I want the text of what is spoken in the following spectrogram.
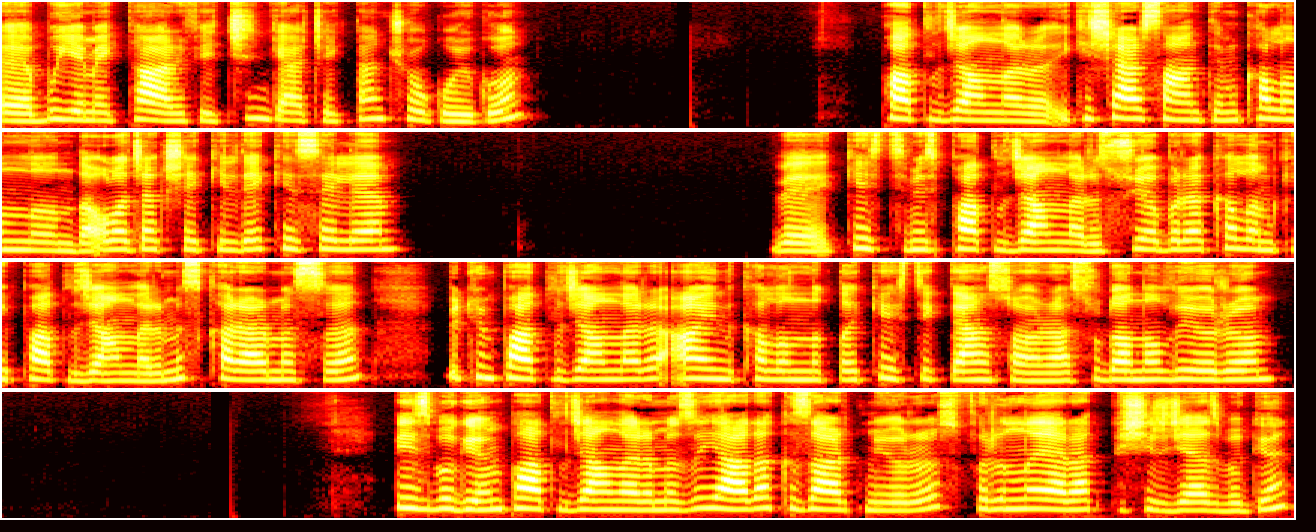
e, bu yemek tarifi için gerçekten çok uygun. Patlıcanları ikişer santim kalınlığında olacak şekilde keselim. Ve kestiğimiz patlıcanları suya bırakalım ki patlıcanlarımız kararmasın. Bütün patlıcanları aynı kalınlıkta kestikten sonra sudan alıyorum. Biz bugün patlıcanlarımızı yağda kızartmıyoruz. Fırınlayarak pişireceğiz bugün.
